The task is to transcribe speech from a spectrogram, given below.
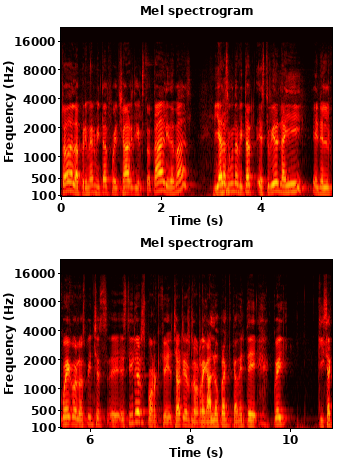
toda la primera mitad fue Chargers total y demás. Y ya la segunda mitad estuvieron ahí en el juego los pinches eh, Steelers porque Chargers lo regaló prácticamente, güey, quizá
